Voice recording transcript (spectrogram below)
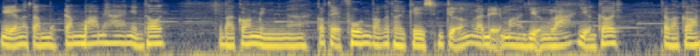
nghĩa là tầm 132.000 thôi thì bà con mình à, có thể phun vào cái thời kỳ sinh trưởng là để mà dưỡng lá, dưỡng cơi cho bà con.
